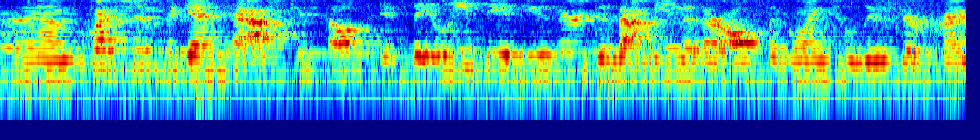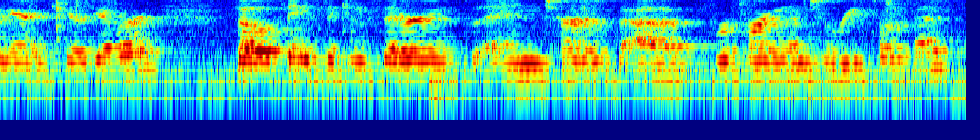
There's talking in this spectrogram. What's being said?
Um, questions again to ask yourself, if they leave the abuser, does that mean that they're also going to lose their primary caregiver? So things to consider in, in terms of referring them to resources.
